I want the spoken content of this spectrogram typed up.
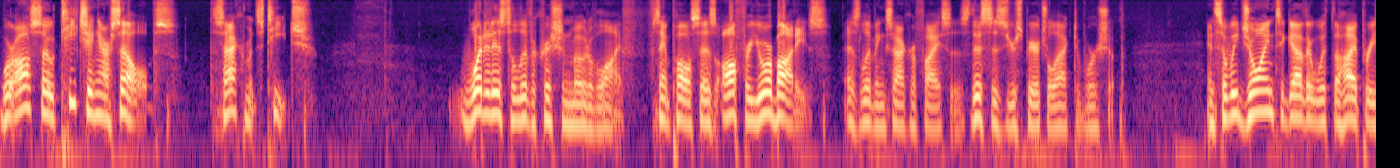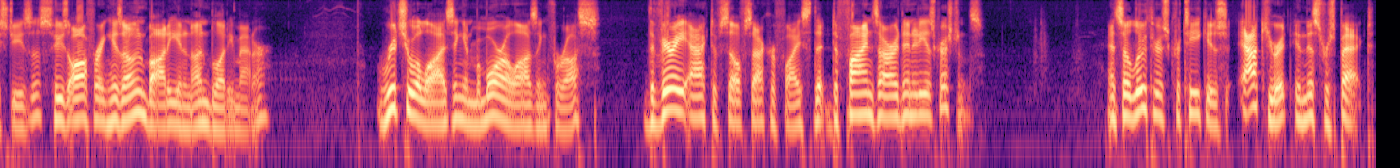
we're also teaching ourselves. The sacraments teach what it is to live a Christian mode of life. St. Paul says, offer your bodies as living sacrifices. This is your spiritual act of worship. And so we join together with the high priest Jesus, who's offering his own body in an unbloody manner, ritualizing and memorializing for us the very act of self sacrifice that defines our identity as Christians. And so Luther's critique is accurate in this respect.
